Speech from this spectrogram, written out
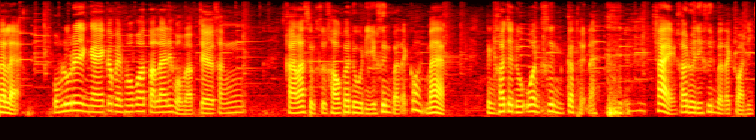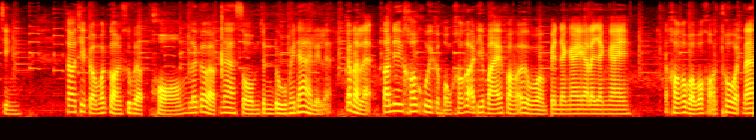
นั่นแหละ ผมรู้ได้ยังไงก็เป็นเพราะว่าตอนแรกที่ผมแบบเจอครั้งครั้งล่าสุดคือเขาก็ดูดีขึ้นกว่าแต่ก่อนมาก ถึงเขาจะดูอ้วนขึ้นก็เถอะนะ ใช่เขาดูดีขึ้นกว่าแต่ก่อนจริงๆถ้าเทียบกับเมื่อก่อนคือแบบผอมแล้วก็แบบหน้าโทรมจนดูไม่ได้เลยแหละ ก็นั่นแหละ ตอนที่เขาคุยกับผมเขาก็อธิบายให้ฟังว่าเออว่ามันเป็นยังไงอะไรยังไง แล้วเขาก็บอกว่าขอโทษนะ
